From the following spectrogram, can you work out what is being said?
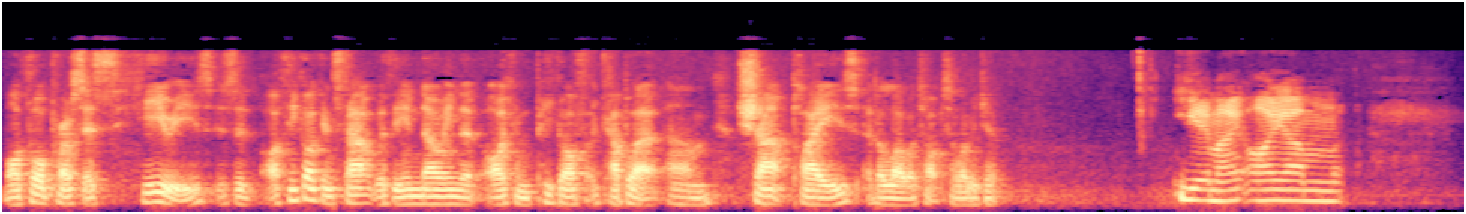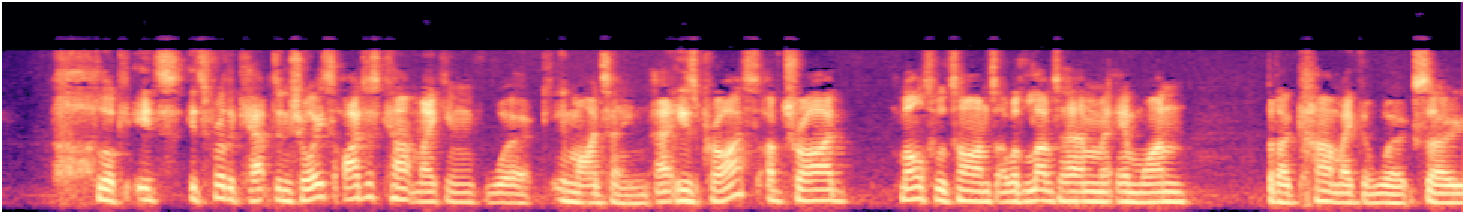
my thought process here is is that I think I can start with him knowing that I can pick off a couple of um, sharp plays at a lower top salary cap. Yeah, mate. I um look, it's it's for the captain choice. I just can't make him work in my team at his price. I've tried multiple times. I would love to have him at M1, but I can't make it work. So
